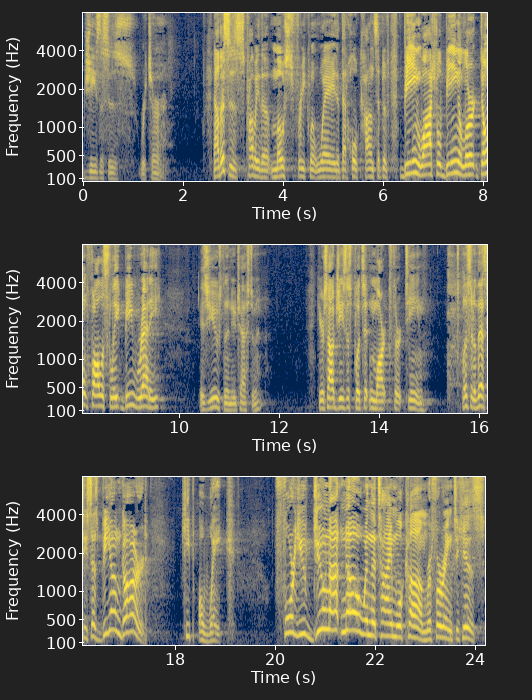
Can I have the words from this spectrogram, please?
Jesus' return. Now, this is probably the most frequent way that that whole concept of being watchful, being alert, don't fall asleep, be ready is used in the New Testament. Here's how Jesus puts it in Mark 13. Listen to this. He says, Be on guard, keep awake, for you do not know when the time will come, referring to his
